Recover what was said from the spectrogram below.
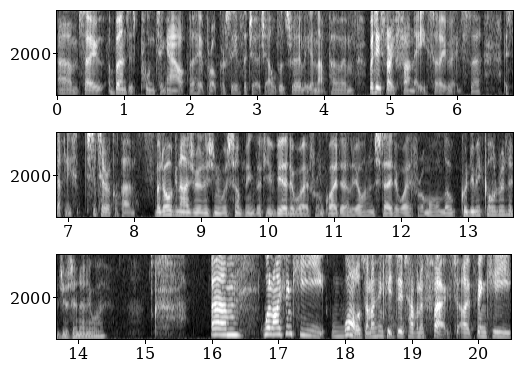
Um, so Burns is pointing out the hypocrisy of the church elders, really, in that poem. But it's very funny, so it's uh, it's definitely a satirical poem. But organised religion was something that he veered away from quite early on and stayed away from. Although, could he be called religious in any way? Um, well, I think he was, and I think it did have an effect. I think he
